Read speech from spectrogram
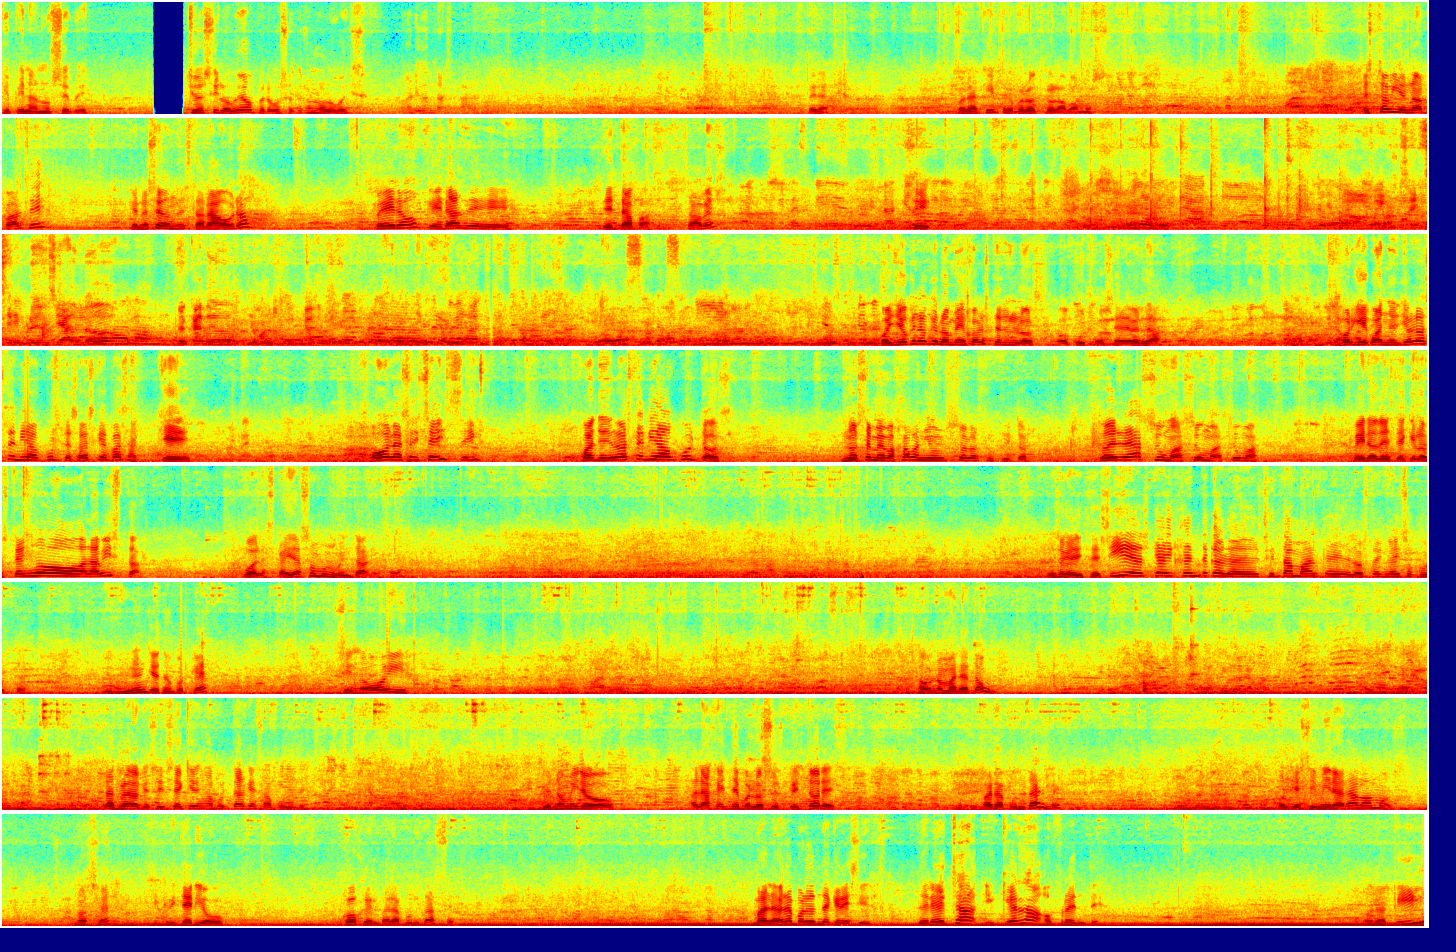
Qué pena, no se ve. Yo sí lo veo, pero vosotros no lo veis. Espérate. Por aquí, pero por otro lado vamos. Esto había una parte que no sé dónde estará ahora, pero que era de, de tapas, ¿sabes? Sí. Là, Pues yo creo que lo mejor es tenerlos ocultos, ¿eh? de verdad. Porque cuando yo los tenía ocultos, ¿sabes qué pasa? Que... Hola, 66, sí. Cuando yo los tenía ocultos, no se me bajaba ni un solo suscriptor. Todo era suma, suma, suma. Pero desde que los tengo a la vista, bueno, las caídas son monumentales, ¿eh? No sé dice, sí, es que hay gente que le sienta mal que los tengáis ocultos. No entiendo por qué. Si no voy... a una maratón. Está claro que si se quieren apuntar, que se apunten. Yo no miro a la gente por los suscriptores para apuntarme. Porque si mirara, vamos, no sé qué criterio cogen para apuntarse. Vale, ahora por dónde queréis ir. ¿Derecha, izquierda o frente? ¿Por aquí?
